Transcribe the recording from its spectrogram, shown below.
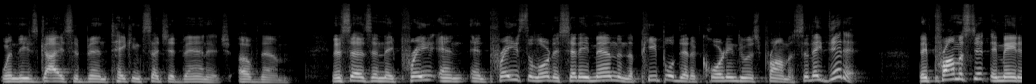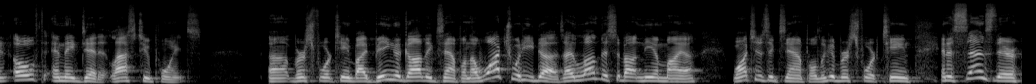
when these guys have been taking such advantage of them. And it says, and they pray and, and praised the Lord. They said, Amen. And the people did according to his promise. So they did it. They promised it, they made an oath, and they did it. Last two points. Uh, verse 14, by being a godly example. Now, watch what he does. I love this about Nehemiah. Watch his example. Look at verse 14. And it says there,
